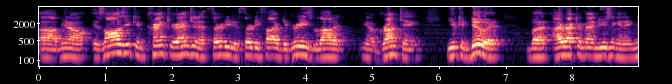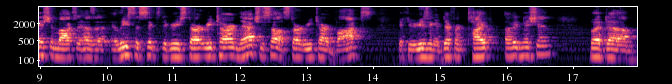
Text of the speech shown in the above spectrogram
um, you know, as long as you can crank your engine at 30 to 35 degrees without it, you know, grunting, you can do it. But I recommend using an ignition box that has a, at least a six degree start retard. They actually sell a start retard box if you're using a different type of ignition. But um,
